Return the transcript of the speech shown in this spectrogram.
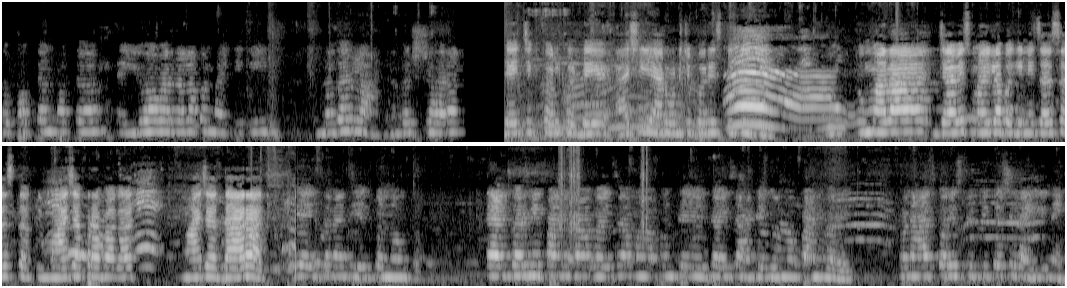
तो फक्त आणि फक्त त्या युवा वर्गाला पण माहिती की नगरला नगर शहराला ते चिखल खड्डे अशी या रोडची परिस्थिती होती. तुम्हाला ज्यावेळेस महिला भगिनीचं असं असतं की माझ्या प्रभागात माझ्या दारात यायचं नाही येत पण नव्हतं. टँकरने पाणी मागायचं मग आपण ते जायचं हांडे घेऊन मग पाणी भरायचं. पण आज परिस्थिती तशी राहिली नाही.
